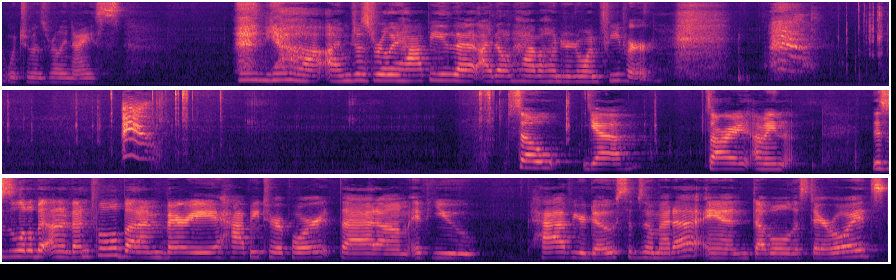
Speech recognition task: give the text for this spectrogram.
which was really nice. And yeah, I'm just really happy that I don't have 101 fever. So, yeah, sorry, I mean, this is a little bit uneventful, but I'm very happy to report that um, if you have your dose of Zometa and double the steroids,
